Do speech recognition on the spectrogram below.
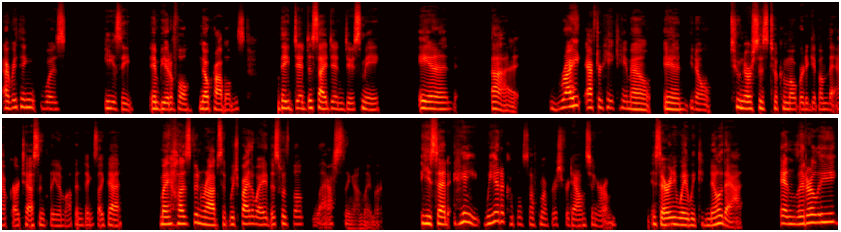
everything was easy and beautiful, no problems. They did decide to induce me. And uh, right after he came out, and, you know, two nurses took him over to give him the APGAR test and clean him up and things like that. My husband, Rob, said, which by the way, this was the last thing on my mind. He said, Hey, we had a couple soft markers for Down syndrome. Is there any way we can know that? And literally,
